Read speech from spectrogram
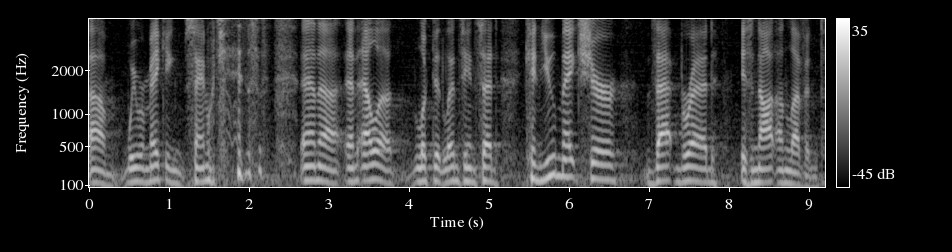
um, we were making sandwiches, and, uh, and Ella looked at Lindsay and said, Can you make sure that bread is not unleavened?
